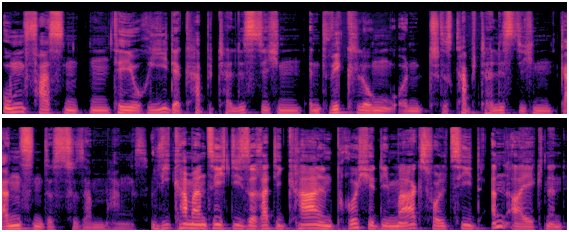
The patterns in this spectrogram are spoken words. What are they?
umfassenden Theorie der kapitalistischen Entwicklung und des kapitalistischen Ganzen des Zusammenhangs. Wie kann man sich diese radikalen Brüche, die Marx vollzieht, aneignen?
